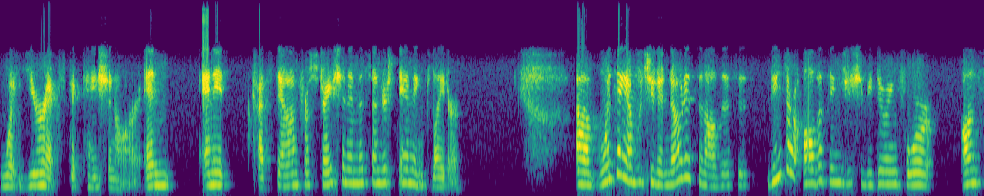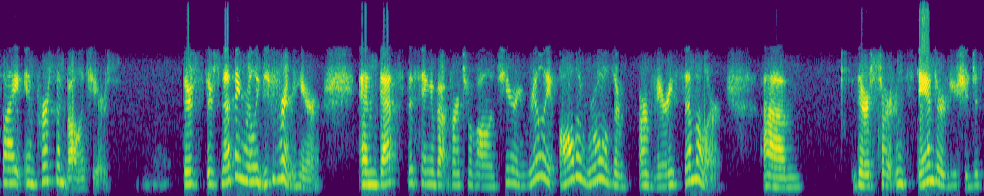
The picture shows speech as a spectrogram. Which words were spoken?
what your expectations are. And, and it cuts down on frustration and misunderstandings later. Um, one thing I want you to notice in all this is these are all the things you should be doing for on-site, in-person volunteers. There's, there's nothing really different here. And that's the thing about virtual volunteering. Really, all the rules are, are very similar. Um, there are certain standards you should just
